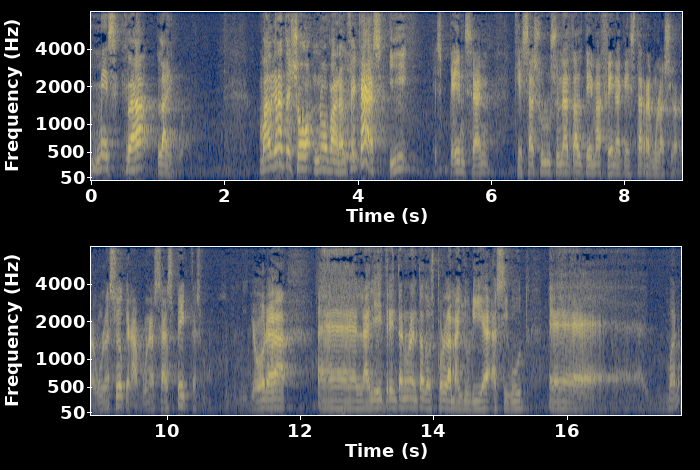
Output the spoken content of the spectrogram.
Més clar l'aigua. Malgrat això, no varen fer cas i es pensen que s'ha solucionat el tema fent aquesta regulació. Regulació que en alguns aspectes millora eh, la llei 3092, però la majoria ha sigut eh, bueno,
